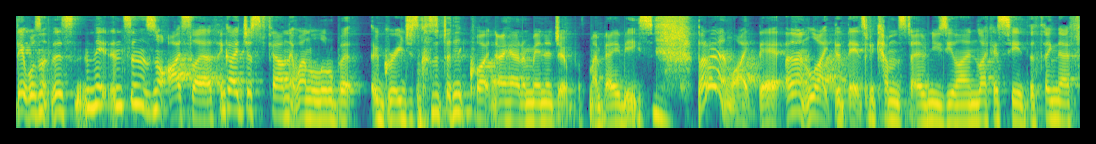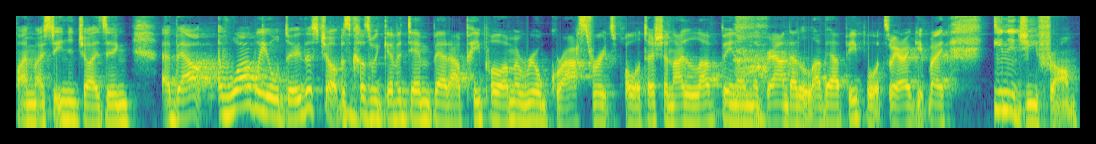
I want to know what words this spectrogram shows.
that wasn't this that incident's not isolated. I think I just found that one a little bit egregious because I didn't quite know how to manage it with my babies. But I don't like that. I don't like that that's become the state of New Zealand. Like I said, the thing that I find most energizing about why we all do this job is because we give a damn about our people. I'm a real grassroots politician. I love being on the ground. I love our people. It's where I get my energy from.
